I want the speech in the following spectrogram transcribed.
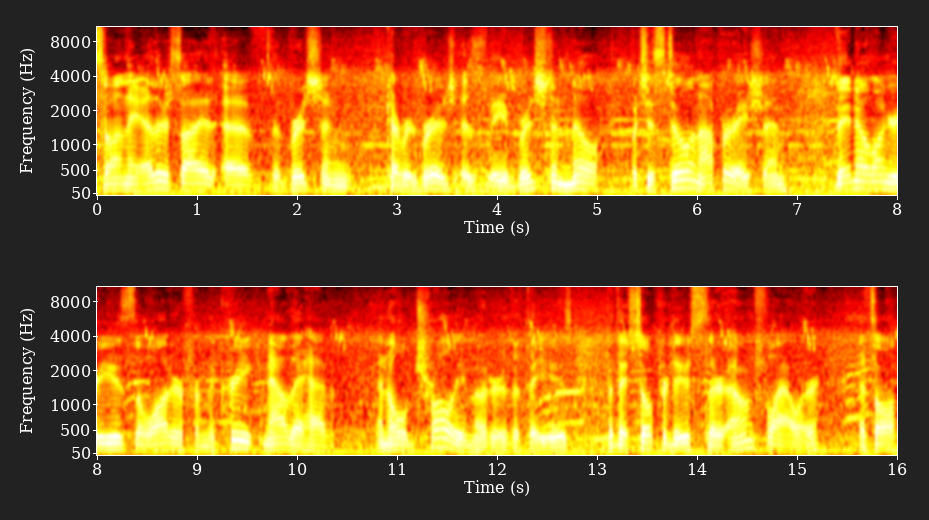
so on the other side of the Bridgeton covered bridge is the Bridgeton Mill, which is still in operation. They no longer use the water from the creek. Now they have an old trolley motor that they use, but they still produce their own flour. It's all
